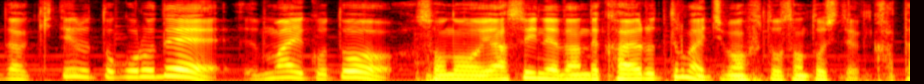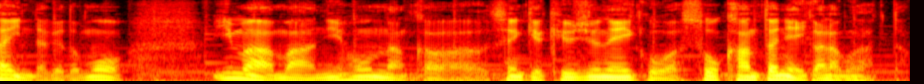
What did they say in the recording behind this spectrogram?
だ来てるところでうまいことその安い値段で買えるっていうのが一番不動産として硬いんだけども今はまあ日本なんかは1990年以降はそう簡単にはいかなくなった。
